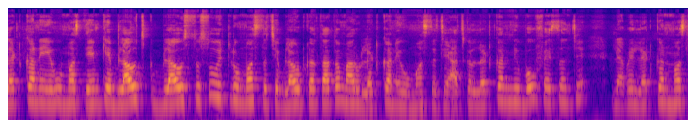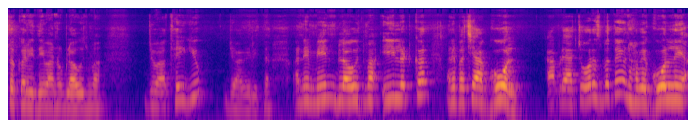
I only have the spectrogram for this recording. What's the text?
લટકન એવું મસ્ત, એમ કે બ્લાઉઝ બ્લાઉઝ તો શું એટલું મસ્ત છે, બ્લાઉઝ કરતાં તો મારું લટકન એવું મસ્ત છે. આજકાલ લટકનની બહુ ફેશન છે, એટલે આપણે લટકન મસ્ત કરી દેવાનું બ્લાઉઝમાં. જો આ થઈ ગયું, જો આવી રીતના. અને મેઇન બ્લાઉઝમાં એ લટકન અને પછી આ ગોલ. આપણે આ ચોરસ બતાવ્યું ને, હવે ગોલ નહીં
